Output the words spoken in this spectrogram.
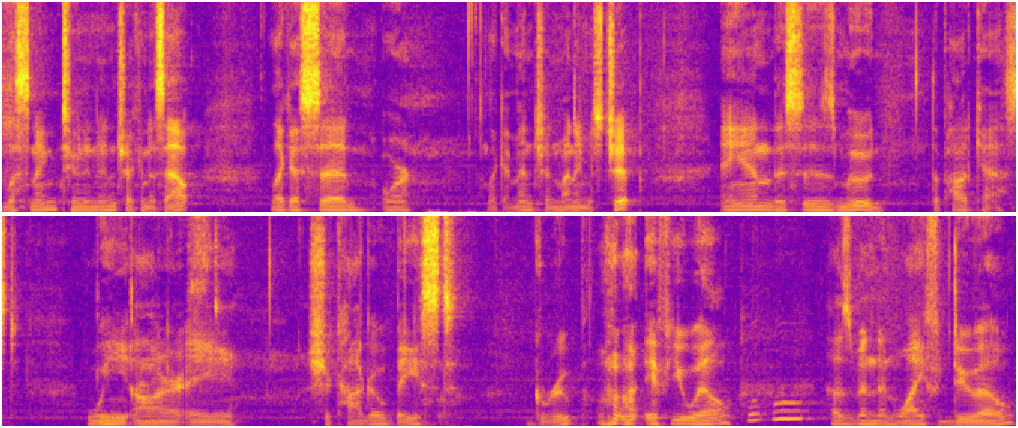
listening, tuning in, checking us out. Like I said, or like I mentioned, my name is Chip, and this is Mood, the podcast. We are a Chicago based group, if you will, husband and wife duo.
